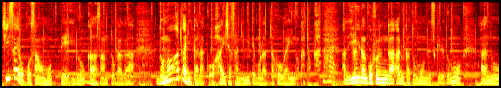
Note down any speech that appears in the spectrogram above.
小さいお子さんを持っているお母さんとかが、どの辺りからこう歯医者さんに見てもらった方がいいのかとか、はい、あのいろいろなご不安があるかと思うんですけれどもあの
